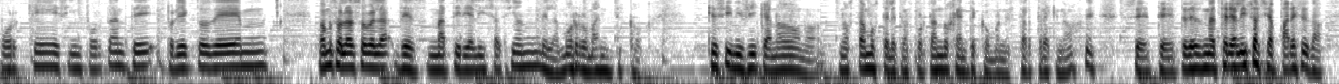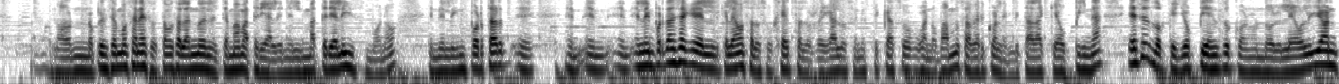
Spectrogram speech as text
por qué es importante, proyecto de, mm, vamos a hablar sobre la desmaterialización del amor romántico. ¿Qué significa? No, no, no estamos teletransportando gente como en Star Trek, ¿no? Se, te, te desmaterializas y apareces, no. No, no, pensemos en eso, estamos hablando en el tema material, en el materialismo, ¿no? En el importar, eh, en, en, en, la importancia que, le damos a los objetos, a los regalos, en este caso, bueno, vamos a ver con la invitada qué opina. Eso es lo que yo pienso cuando leo el guion.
